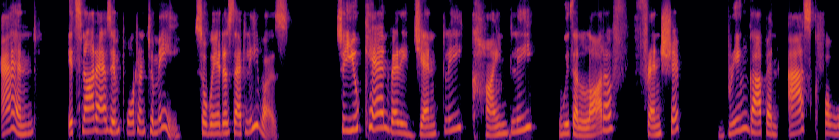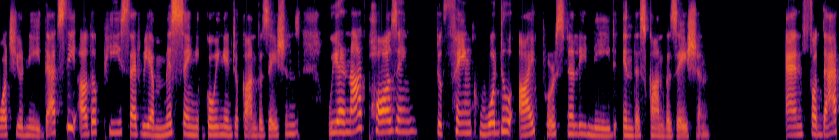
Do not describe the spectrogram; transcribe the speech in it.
And it's not as important to me. So where does that leave us? So you can very gently, kindly, with a lot of friendship, bring up and ask for what you need. That's the other piece that we are missing going into conversations. We are not pausing to think, what do I personally need in this conversation? And for that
